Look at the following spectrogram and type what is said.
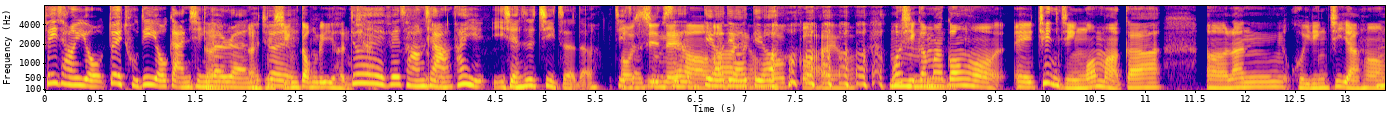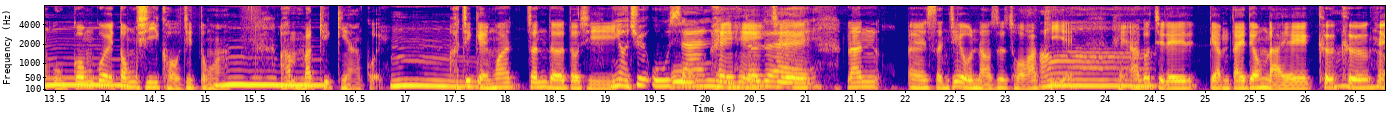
非常有对土地有感情的人，而且行动力很强，对，非常强。他以以前是记者的，记者出身，丢丢丢，我是感觉讲哦，诶，进前我嘛甲呃，咱惠灵姐啊，哈，有讲过东西口这段，啊，毋捌去行过，嗯，啊，这件我真的都是你有去乌山，嘿嘿对？咱。诶，沈介文老师带我去诶，嘿，啊，搁一个踮台中来诶，可可嘿，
